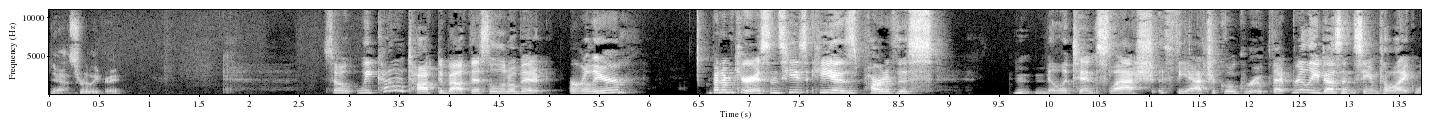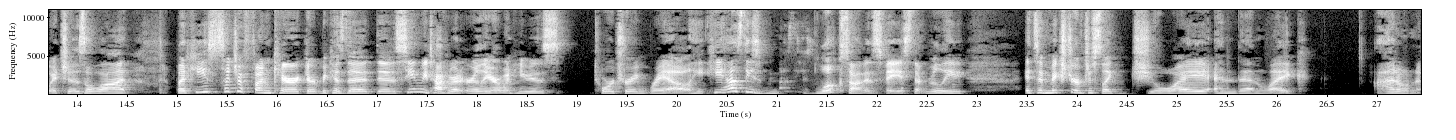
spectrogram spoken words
Yeah, it's really great. So we kind of talked about this a little bit earlier, but I'm curious since he's he is part of this militant slash theatrical group that really doesn't seem to like witches a lot, but he's such a fun character because the the scene we talked about earlier when he was torturing Raelle. he he has these looks on his face that really it's a mixture of just like joy and then like I don't know,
